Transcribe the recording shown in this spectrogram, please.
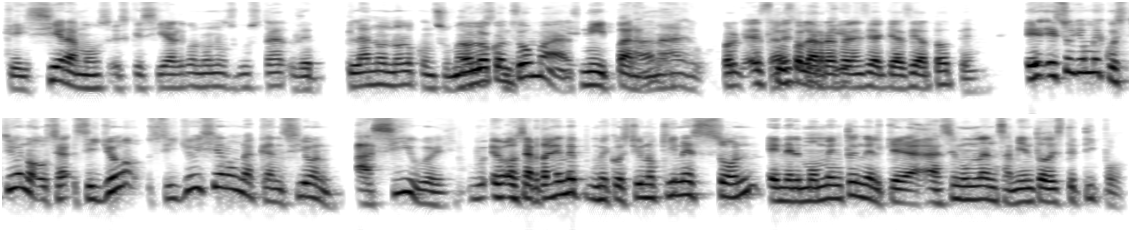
que hiciéramos es que si algo no nos gusta, de plano no lo consumamos. No lo ni- consumas. Ni para Claro. mal. güey. Porque es ¿Sabes justo la referencia que hacía Tote. E- Eso yo me cuestiono, o sea, si yo, si yo hiciera una canción así, güey, o sea, también me, me cuestiono quiénes son en el momento en el que hacen un lanzamiento de este tipo.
